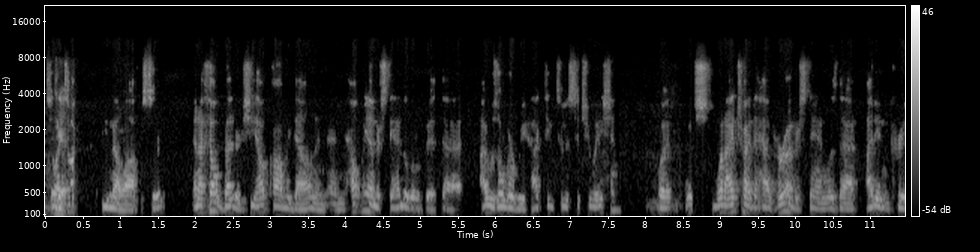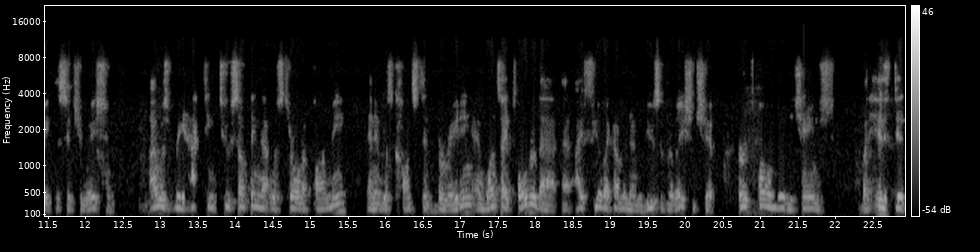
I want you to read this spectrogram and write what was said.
So yeah. I talked to the female officer and I felt better. She helped calm me down and, and help me understand a little bit that I was overreacting to a situation. But which what I tried to have her understand was that I didn't create the situation. I was reacting to something that was thrown upon me and it was constant berating. And once I told her that that I feel like I'm in an abusive relationship, her tone really changed, but his did.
